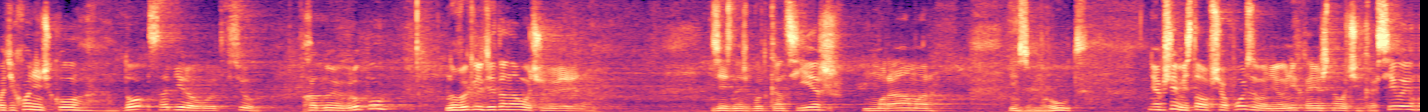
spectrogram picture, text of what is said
потихонечку дособировывают всю входную группу. Но выглядит она очень уверенно. Здесь, значит, будет консьерж, мрамор, изумруд. И вообще места общего пользования у них, конечно, очень красивые.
